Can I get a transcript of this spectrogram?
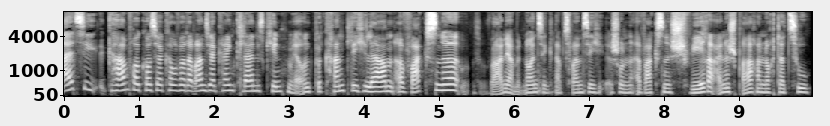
Als Sie kam, Frau Kosjakova, da waren Sie ja kein kleines Kind mehr. Und bekanntlich lernen Erwachsene, waren ja mit 19, knapp 20 schon Erwachsene, schwerer eine Sprache noch dazu,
